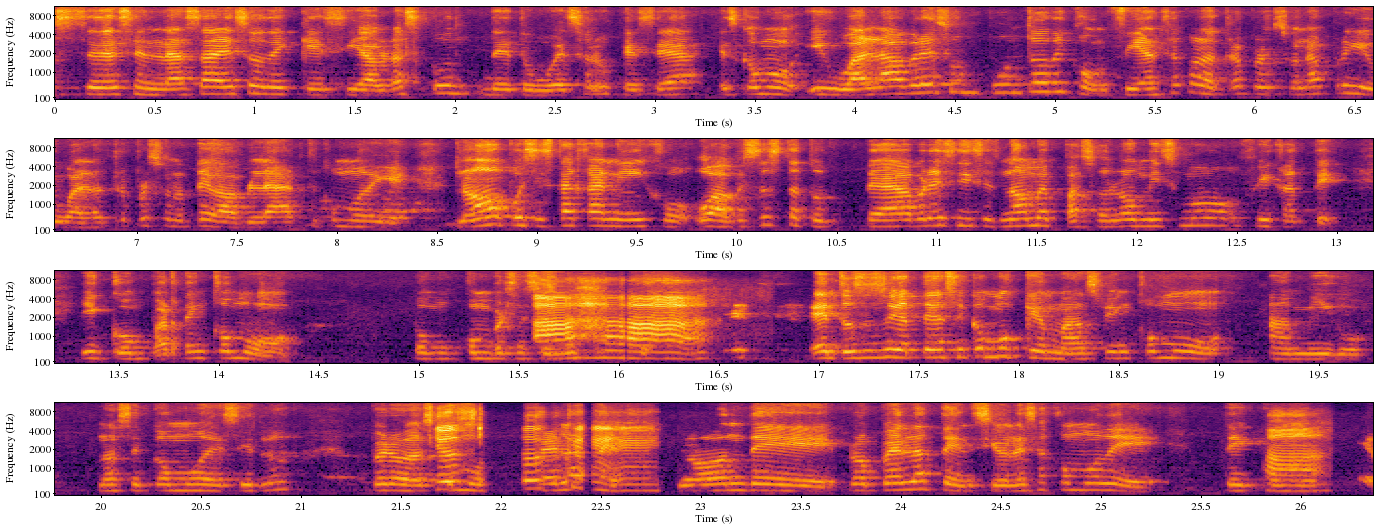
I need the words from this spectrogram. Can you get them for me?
se desenlaza eso de que si hablas con, de tu ex o lo que sea, es como igual abres un punto de confianza con la otra persona, porque igual la otra persona te va a hablar como de que, no, pues está canijo, o a veces hasta tú te abres y dices, no, me pasó lo mismo, fíjate, y comparten como, como conversaciones. Ajá. Entonces eso ya te hace como que más bien como amigo, no sé cómo decirlo, pero es Yo como romper la que- tensión de, romper la tensión esa como de, de como Ah. que,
